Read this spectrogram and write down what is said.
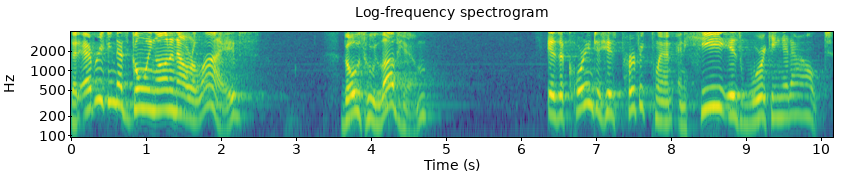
That everything that's going on in our lives, those who love him, is according to his perfect plan, and he is working it out.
